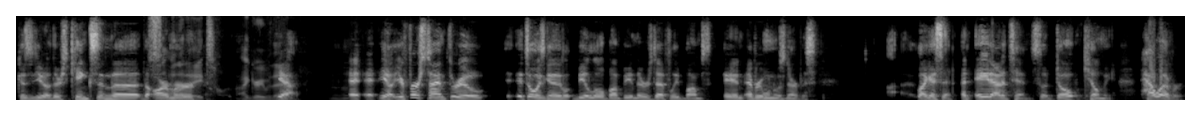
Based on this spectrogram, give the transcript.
because you know there's kinks in the the solid armor. eight. I agree with that. Yeah, And- and, you know your first time through, it's always going to be a little bumpy, and there's definitely bumps, and everyone was nervous. Like I said, an eight out of ten. So don't kill me. However,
